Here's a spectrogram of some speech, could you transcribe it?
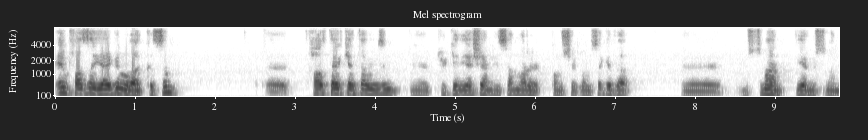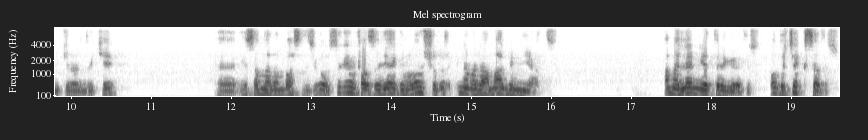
en fazla yaygın olan kısım e, halk derken tabi bizim e, Türkiye'de yaşayan insanları konuşacak olursak ya da e, Müslüman, diğer Müslüman ülkelerindeki e, insanlardan bahsedecek olursak en fazla yaygın olan şudur. İnnemel amal bin niyat. Ameller niyetlere göredir. Oldukça kısadır.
